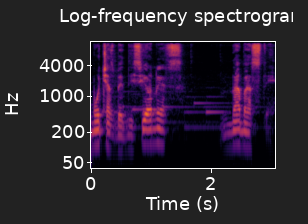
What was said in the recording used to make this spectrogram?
Muchas bendiciones. Namaste.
